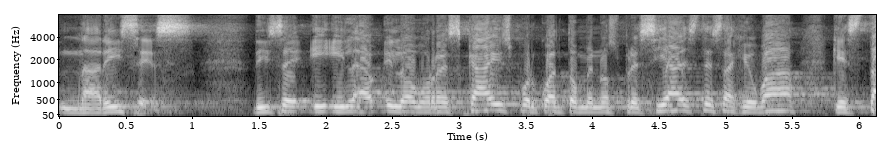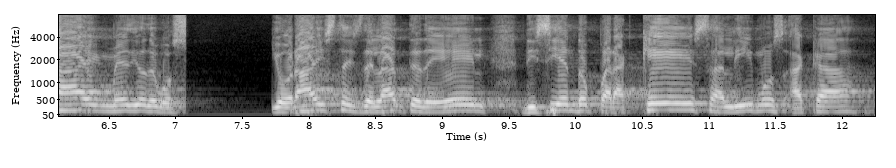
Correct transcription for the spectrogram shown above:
narices. Dice, y, lo aborrezcáis por cuanto menospreciasteis a Jehová que está en medio de vosotros. Y orasteis delante de él, diciendo, ¿para qué salimos acá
